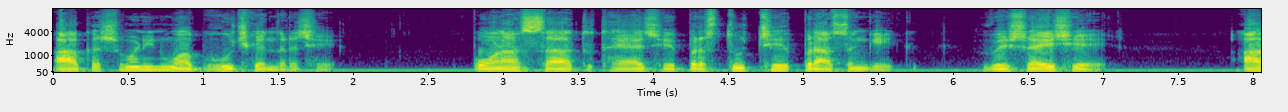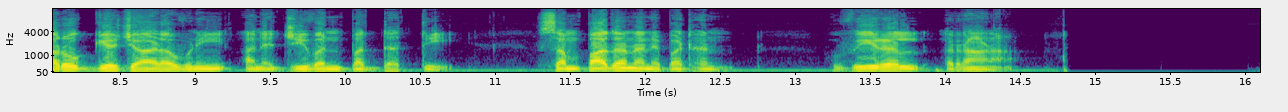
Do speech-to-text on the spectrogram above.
આકાશવાણીનું આ ભુજ કેન્દ્ર છે. પોણા સાત થયા છે પ્રસ્તુત છે પ્રાસંગિક. વિષય છે આરોગ્ય જાળવણી અને જીવન પદ્ધતિ. સંપાદન અને પઠન. વિરલ રાણા.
